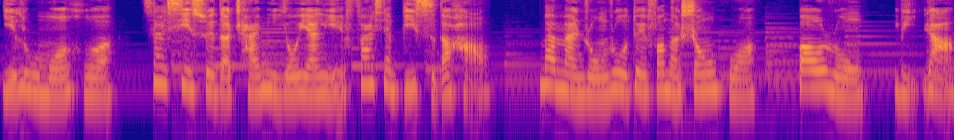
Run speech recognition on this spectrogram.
一路磨合，在细碎的柴米油盐里发现彼此的好，慢慢融入对方的生活。包容礼让，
